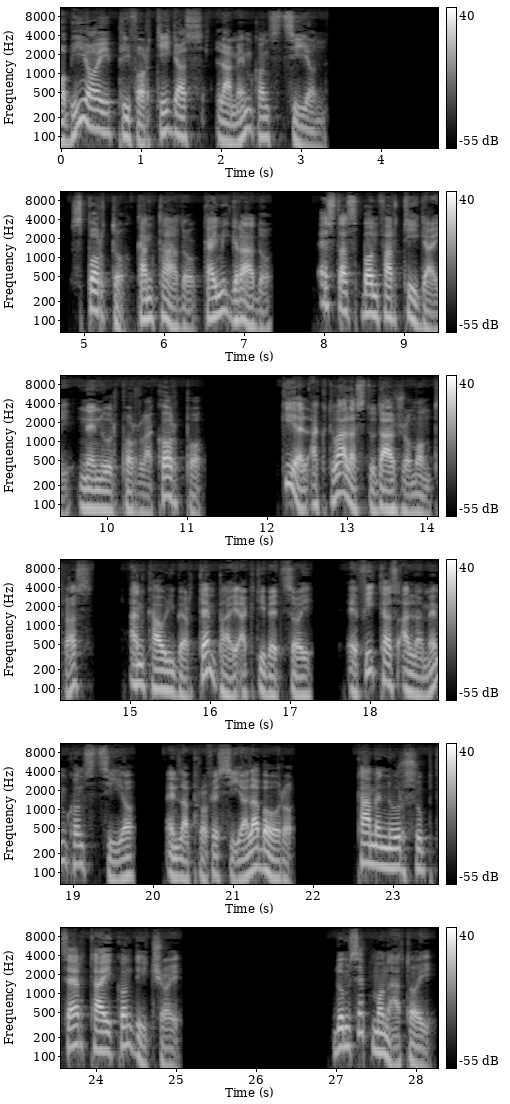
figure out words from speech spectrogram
Hobioi plifortigas la memconscion. Sporto, cantado, cae migrado estas bonfartigai ne nur por la corpo. Ciel actuala studajo montras, ancau libertempai activezoi efficas alla memconscio en la profesia laboro, tamen nur sub certai condicioi. Dum sep monatoi,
